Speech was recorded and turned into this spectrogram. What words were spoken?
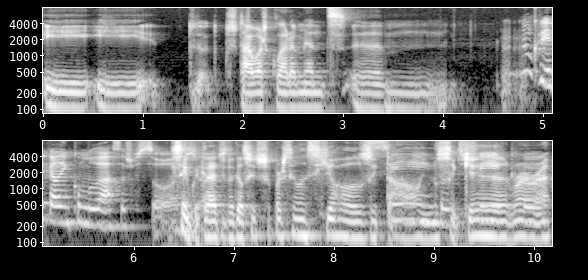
e, e tu, tu estavas claramente. hum, Não queria que ela incomodasse as pessoas. Sim, porque aquilo é tipo aquele sítio super silencioso e Sim, tal, e não sei o quê. chique.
